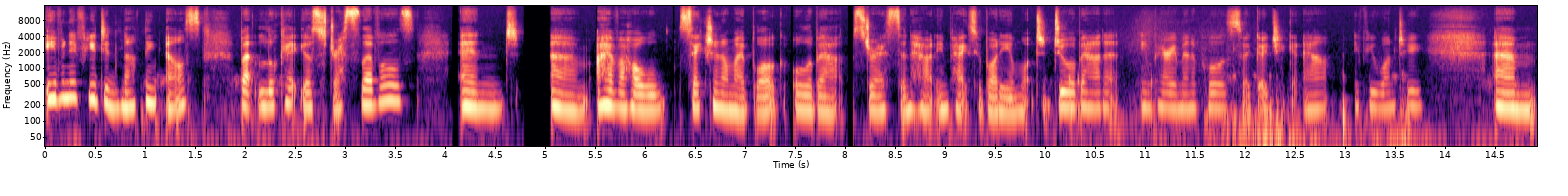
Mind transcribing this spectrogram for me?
even if you did nothing else but look at your stress levels and um, I have a whole section on my blog all about stress and how it impacts your body and what to do about it in perimenopause. So go check it out if you want to. Um,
